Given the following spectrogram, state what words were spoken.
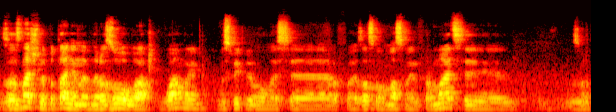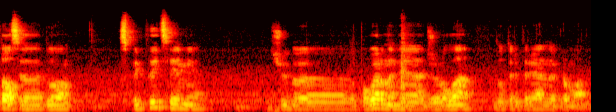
Зазначене питання неодноразово вами висвітлювалося в засобах масової інформації, звертався до з петиціями щодо повернення джерела до територіальної громади.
